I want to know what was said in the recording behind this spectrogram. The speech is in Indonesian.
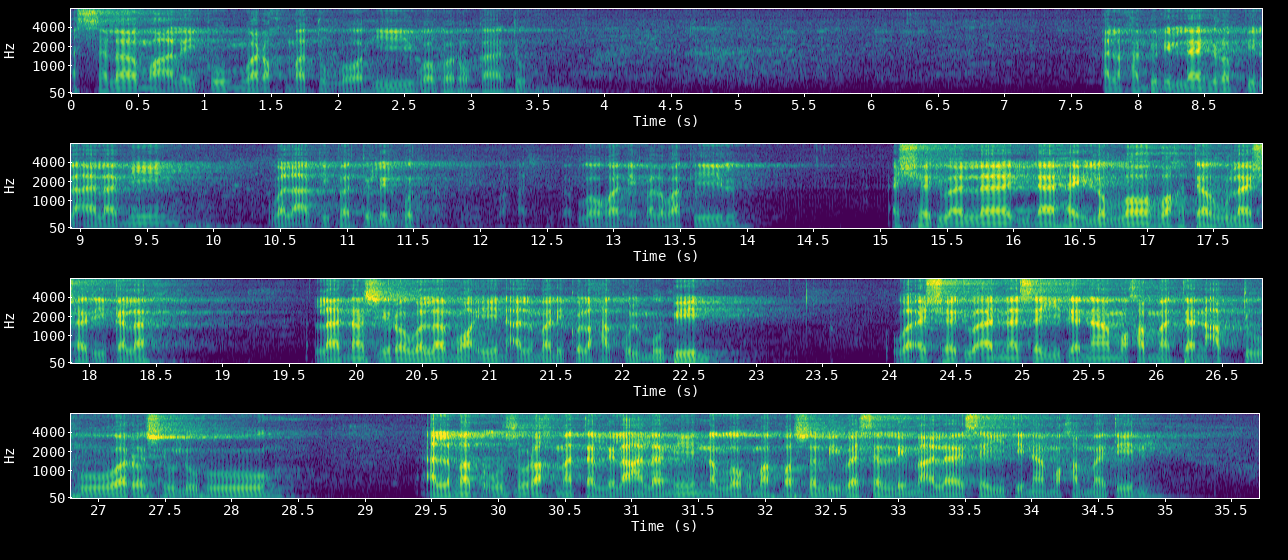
Assalamualaikum warahmatullahi wabarakatuh. Alhamdulillahirabbil alamin wal aqibatu lil muttaqin wa wa ni'mal wakil. Asyhadu an la ilaha illallah wahdahu la syarikalah la nasira wa la mu'in al malikul haqqul mubin. Wa asyhadu anna sayyidana Muhammadan abduhu wa rasuluhu al-mab'usu rahmatan lil alamin. Allahumma shalli wa sallim ala sayyidina Muhammadin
